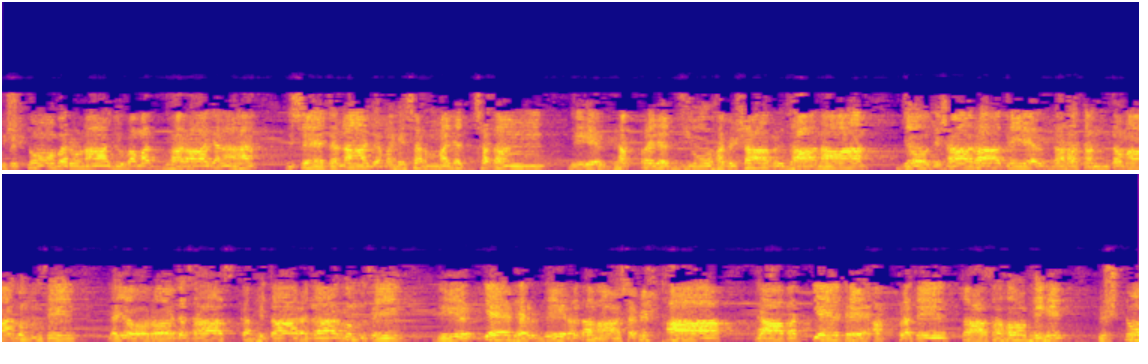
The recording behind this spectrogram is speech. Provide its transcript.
विष्णो वरुणा युवमध्वरायणः विषेचनाय महि शर्म यच्छतम् दीर्घप्रयज्यूहविषा वृधाना। ज्योतिषारातेर्दः तन्तमागुंसि ययो रोचसास्कभितारजागुंसि दीर्घ्येभिर्वीरतमाशविष्ठा यापत्येते अप्रतीत्तासहोभिः विष्णो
